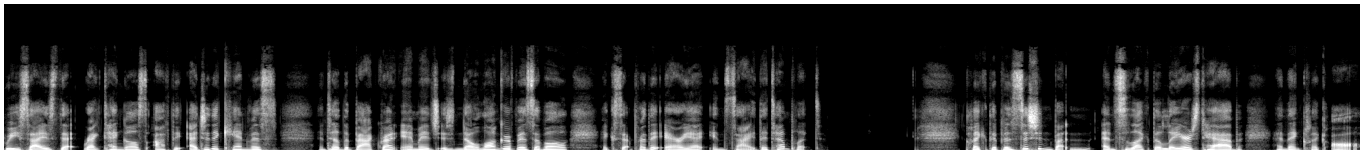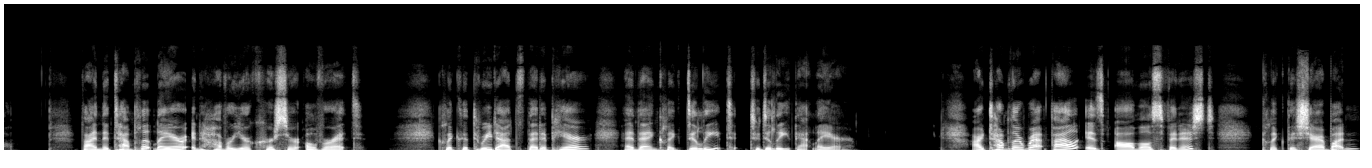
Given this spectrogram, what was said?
Resize the rectangles off the edge of the canvas until the background image is no longer visible except for the area inside the template. Click the Position button and select the Layers tab and then click All. Find the template layer and hover your cursor over it. Click the three dots that appear and then click Delete to delete that layer. Our tumbler wrap file is almost finished. Click the Share button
